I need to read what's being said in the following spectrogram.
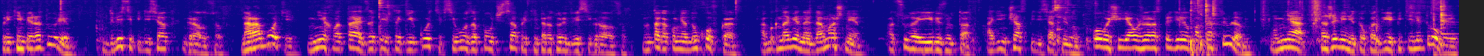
при температуре 250 градусов. На работе мне хватает запечь такие кости всего за полчаса при температуре 200 градусов. Но так как у меня духовка обыкновенная домашняя, Отсюда и результат. 1 час 50 минут. Овощи я уже распределил по кастрюлям. У меня, к сожалению, только 2 5-литровые.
